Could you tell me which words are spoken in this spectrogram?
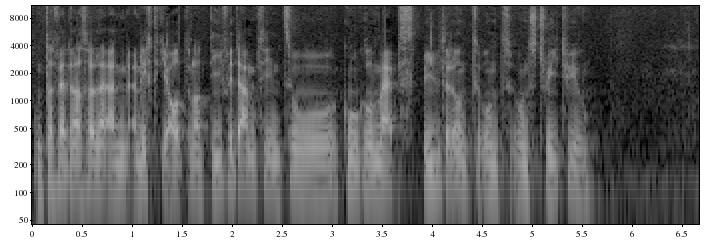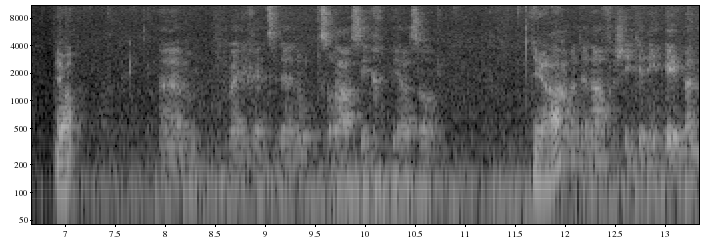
Und das wäre dann also eine, eine, richtige Alternative in dem Sinn zu Google Maps Bilder und, und, und Street View. Ja. Ähm, wenn ich jetzt in der Nutzeransicht bin, also ja. kann man dann auch verschiedene Ebenen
